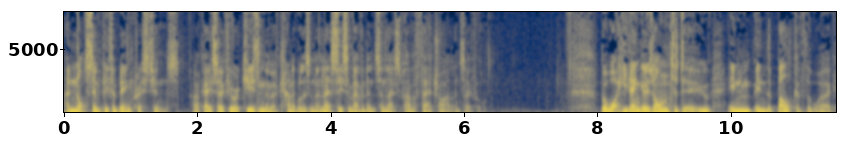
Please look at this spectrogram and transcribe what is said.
and not simply for being Christians. Okay, so if you're accusing them of cannibalism, then let's see some evidence and let's have a fair trial and so forth. But what he then goes on to do in in the bulk of the work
